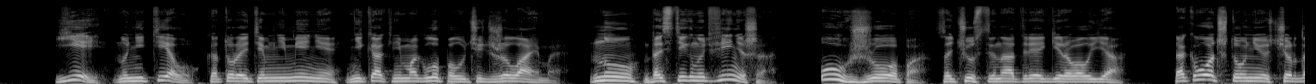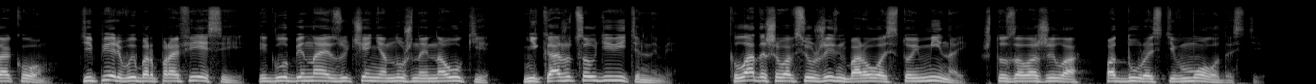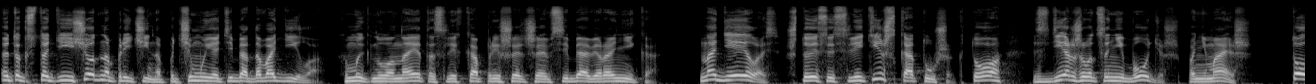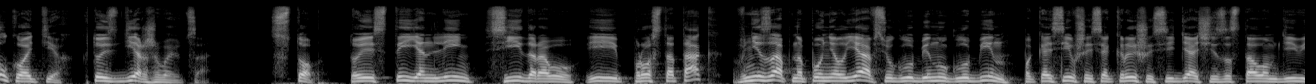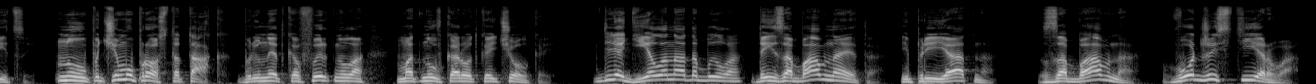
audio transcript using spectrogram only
Ей, но не телу, которое, тем не менее, никак не могло получить желаемое. Ну, достигнуть финиша? Ух, жопа! Сочувственно отреагировал я. Так вот, что у нее с чердаком. Теперь выбор профессии и глубина изучения нужной науки не кажутся удивительными. Кладышева всю жизнь боролась с той миной, что заложила по дурости в молодости. «Это, кстати, еще одна причина, почему я тебя доводила», хмыкнула на это слегка пришедшая в себя Вероника. «Надеялась, что если слетишь с катушек, то сдерживаться не будешь, понимаешь? Толку от тех, кто сдерживаются». «Стоп, то есть ты, Ян Линь, Сидорову и просто так? Внезапно понял я всю глубину глубин покосившейся крыши сидящей за столом девицы. «Ну, почему просто так?» Брюнетка фыркнула, мотнув короткой челкой. «Для дела надо было. Да и забавно это. И приятно. Забавно? Вот же стерва!»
